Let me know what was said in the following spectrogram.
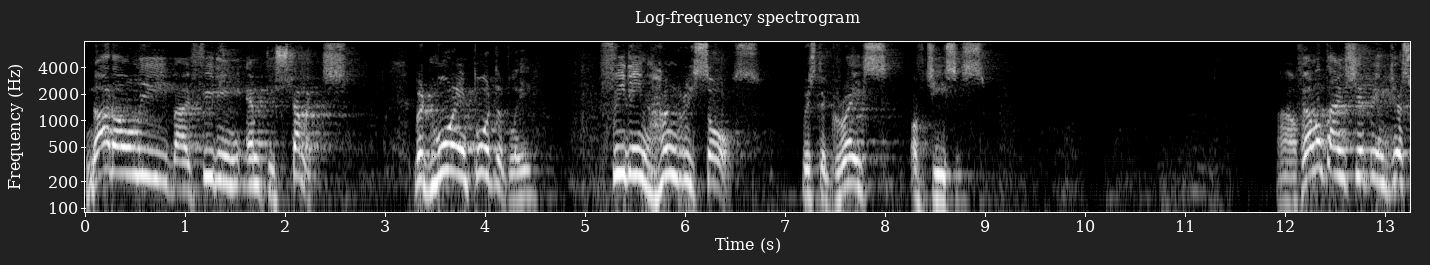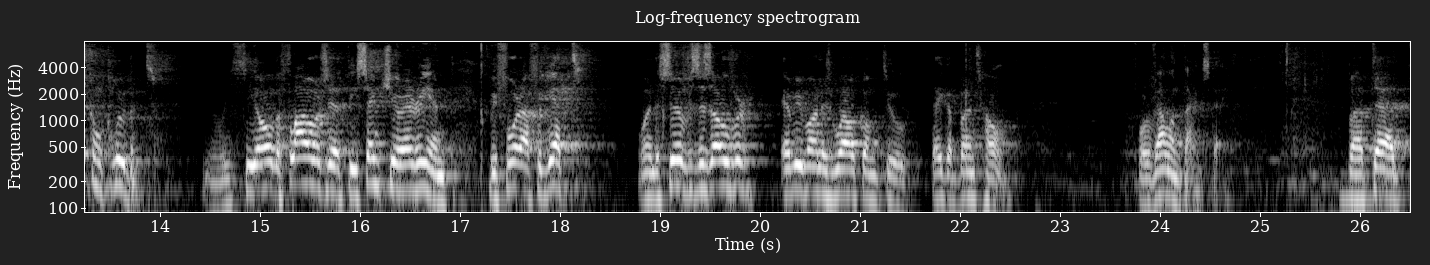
Not only by feeding empty stomachs, but more importantly, feeding hungry souls with the grace of Jesus. Valentine's shipping just concluded. We see all the flowers at the sanctuary, and before I forget, when the service is over, everyone is welcome to take a bunch home for Valentine's Day. But uh,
